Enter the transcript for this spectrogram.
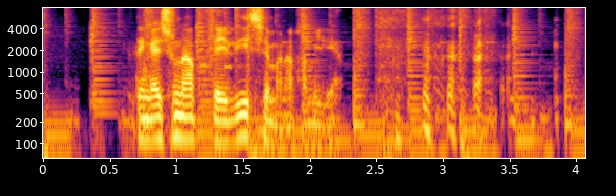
tengáis una feliz semana, familia.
